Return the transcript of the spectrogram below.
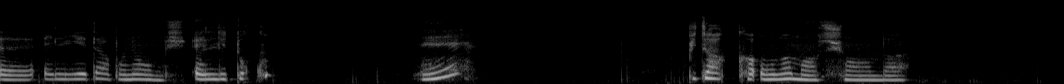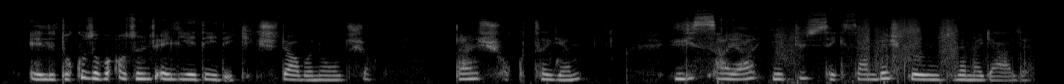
Ee, 57 abone olmuş. 59 Ne? Bir dakika olamaz şu anda. 59 abone. Az önce 57 idi. İki kişi de abone oldu şu an. Ben şoktayım. Lisa'ya 785 görüntüleme geldi.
